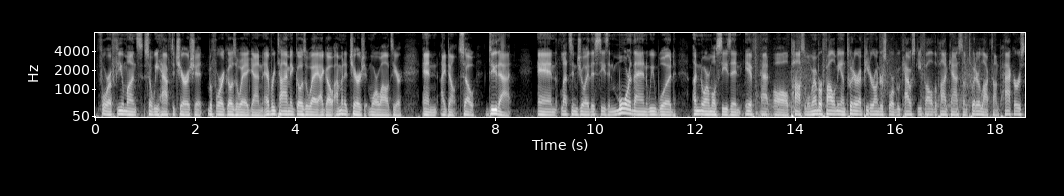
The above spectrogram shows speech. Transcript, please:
for a few months, so we have to cherish it before it goes away again. Every time it goes away, I go, I'm going to cherish it more while it's here, and I don't. So do that and let's enjoy this season more than we would a normal season, if at all possible. Remember, follow me on Twitter at Peter underscore Bukowski. Follow the podcast on Twitter, Locked on Packers.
